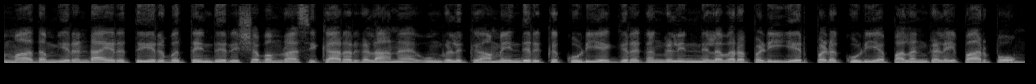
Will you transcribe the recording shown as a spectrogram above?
மாதம் இரண்டாயிரத்து இருபத்தைந்து ரிஷபம் ராசிக்காரர்களான உங்களுக்கு அமைந்திருக்கக்கூடிய கிரகங்களின் நிலவரப்படி ஏற்படக்கூடிய பலன்களை பார்ப்போம்.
